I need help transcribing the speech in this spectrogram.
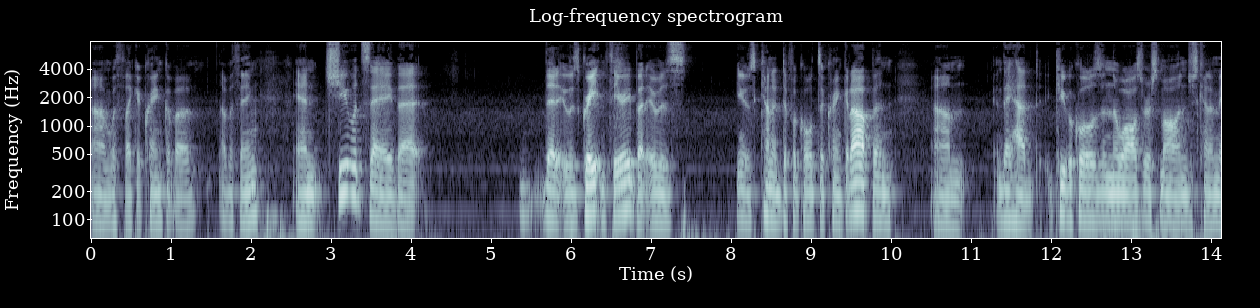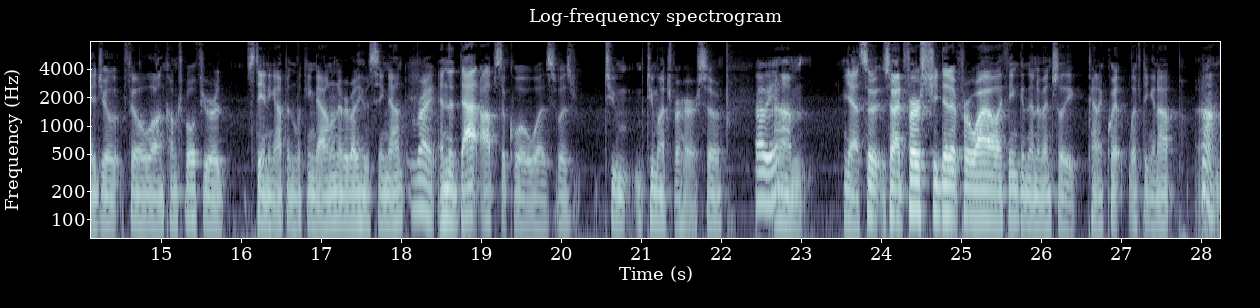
um, with like a crank of a of a thing. And she would say that that it was great in theory, but it was it was kind of difficult to crank it up, and um, they had cubicles and the walls were small and just kind of made you feel a little uncomfortable if you were standing up and looking down on everybody who was sitting down Right. and that that obstacle was was too too much for her. So Oh yeah. um, yeah, so so at first she did it for a while, I think, and then eventually kind of quit lifting it up. Um, Huh.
